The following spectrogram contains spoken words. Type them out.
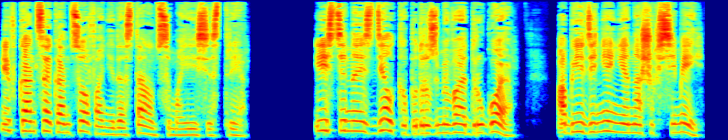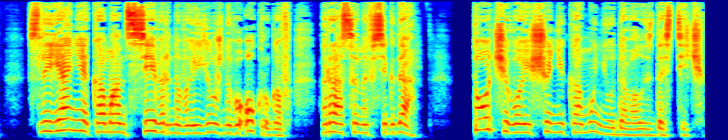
И в конце концов они достанутся моей сестре. Истинная сделка подразумевает другое — объединение наших семей, слияние команд Северного и Южного округов раз и навсегда. То, чего еще никому не удавалось достичь.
